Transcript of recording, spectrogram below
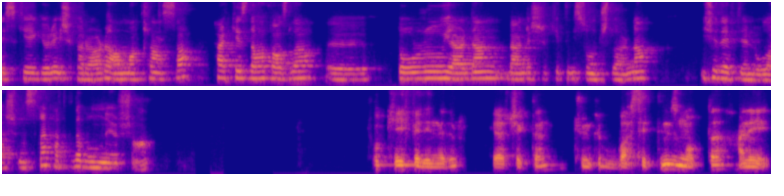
Eskiye göre iş kararı almaktansa herkes daha fazla doğru yerden bence şirketin sonuçlarına, iş hedeflerine ulaşmasına katkıda bulunuyor şu an. Çok keyifle dinledim gerçekten. Çünkü bahsettiğiniz nokta hani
